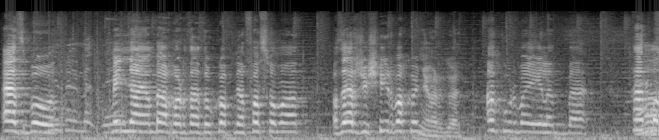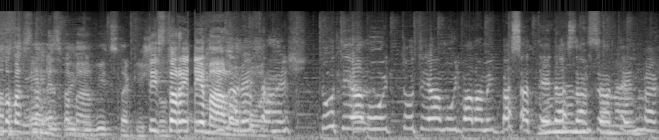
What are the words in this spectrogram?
Ez volt. Mindjárt- Mindnyájan be akartátok kapni a faszomat, az Erzsi sírba könyörgött. A kurva életbe. Hát mondom, ezt nem hiszem el. Tiszta rémálom volt. Tuti amúgy, tuti amúgy valamit beszedtél, Én de ez nem történt meg.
